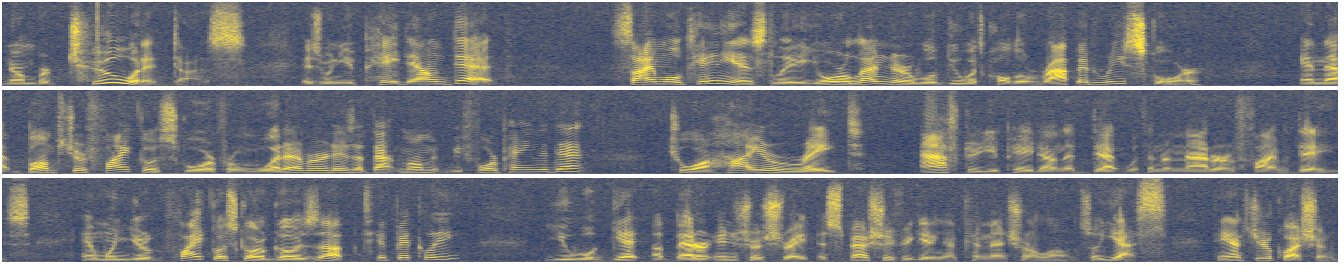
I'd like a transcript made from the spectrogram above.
Number two, what it does is when you pay down debt, simultaneously your lender will do what's called a rapid rescore, and that bumps your FICO score from whatever it is at that moment before paying the debt to a higher rate after you pay down the debt within a matter of five days. And when your FICO score goes up, typically you will get a better interest rate, especially if you're getting a conventional loan. So yes, to answer your question,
